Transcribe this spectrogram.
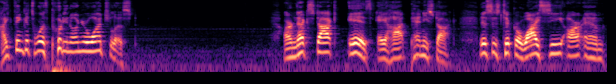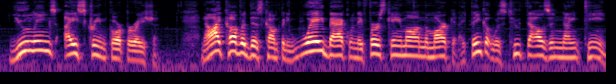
I think it's worth putting on your watch list. Our next stock is a hot penny stock. This is ticker YCRM, Yuengling's Ice Cream Corporation. Now, I covered this company way back when they first came on the market. I think it was 2019.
